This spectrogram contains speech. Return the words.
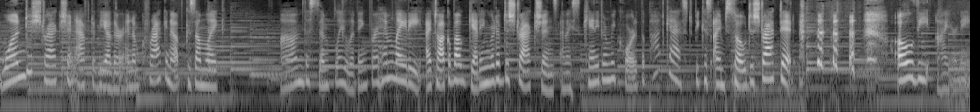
one distraction after the other. And I'm cracking up because I'm like, I'm the Simply Living for Him lady. I talk about getting rid of distractions, and I can't even record the podcast because I'm so distracted. oh, the irony.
